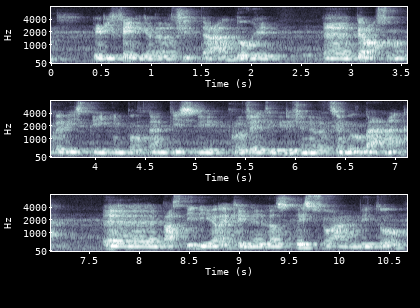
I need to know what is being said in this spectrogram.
periferica della città dove eh, però sono previsti importantissimi progetti di rigenerazione urbana eh, basti dire che nello stesso ambito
